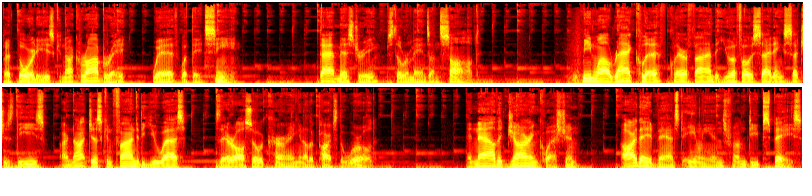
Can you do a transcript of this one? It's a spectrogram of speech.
but authorities could not corroborate with what they'd seen. That mystery still remains unsolved. Meanwhile, Ratcliffe clarified that UFO sightings such as these are not just confined to the US, as they are also occurring in other parts of the world. And now the jarring question are they advanced aliens from deep space?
